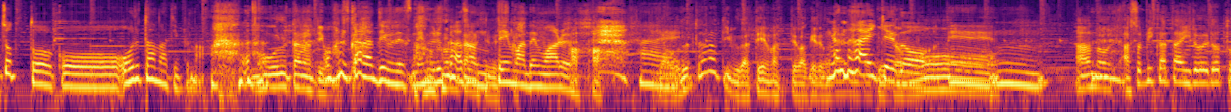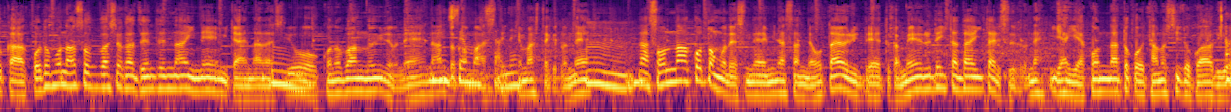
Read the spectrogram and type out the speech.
ちょっとこうオルタナティブなオルタナティブオルタナティブですね。古川さんのテーマでもある。はい、オルタナティブがテーマってわけでもないけど、えーうんあの遊び方いろいろとか子供の遊ぶ場所が全然ないねみたいな話をこの番組でもね何度かまあしてきましたけどね、だそんなこともですね皆さんでお便りでとかメールでいただいたりするとねいやいやこんなところ楽しいとこあるよ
